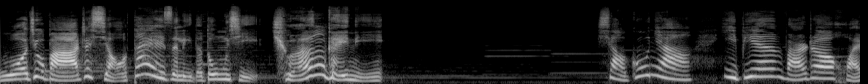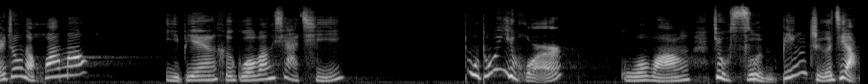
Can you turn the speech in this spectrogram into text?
我就把这小袋子里的东西全给你。”小姑娘一边玩着怀中的花猫，一边和国王下棋。不多一会儿，国王就损兵折将，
